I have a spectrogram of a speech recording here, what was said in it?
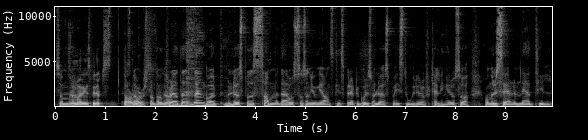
Som, Som har inspirert Star, Star Wars, Wars? blant annet. Ja. Fordi den, den går løs på det samme. Det er også sånn jungiansk inspirert. Du går liksom løs på historier og fortellinger, og så analyserer dem ned til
